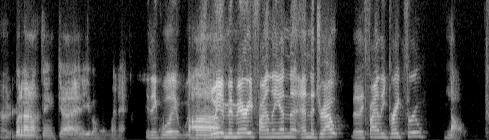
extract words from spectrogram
I agree but I don't that. think uh, any of them will win it. You think William, Um, William and Mary finally end the end the drought? Do they finally break through? No.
